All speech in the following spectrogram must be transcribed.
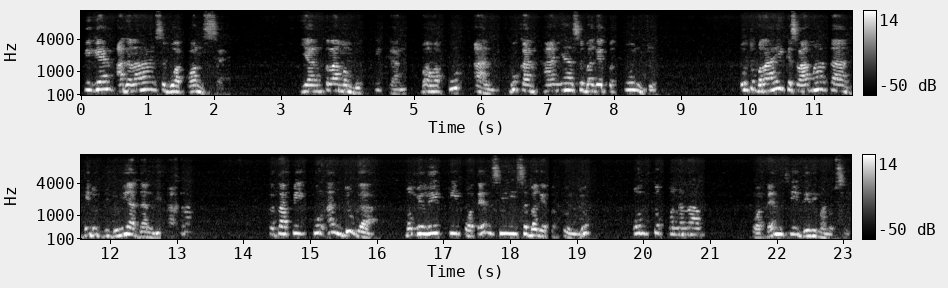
Kigen adalah sebuah konsep yang telah membuktikan bahwa Quran bukan hanya sebagai petunjuk untuk meraih keselamatan hidup di dunia dan di akhirat, tetapi Quran juga memiliki potensi sebagai petunjuk untuk mengenal potensi diri manusia.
